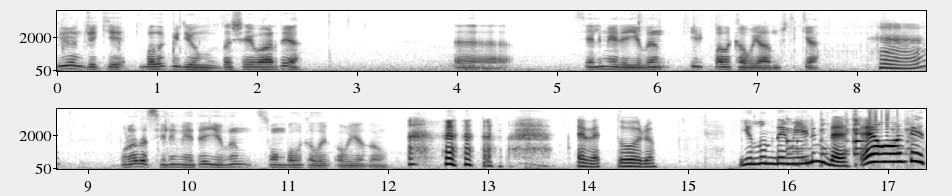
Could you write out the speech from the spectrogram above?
Bir önceki balık videomuzda şey vardı ya. Eee Selimiye'de yılın ilk balık avı yazmıştık ya. He. Buna da Selimiye'de yılın son balık avı avı yazalım. Evet doğru. Yılın demeyelim de. E evet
